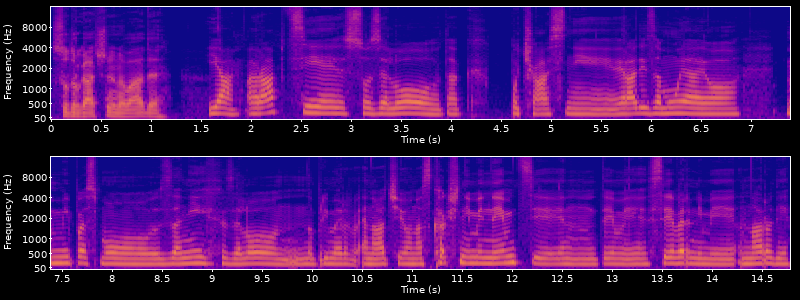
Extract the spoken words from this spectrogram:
so drugačne navade? Ja, Arabci so zelo počasni, radi zamujajo. Mi pa smo za njih zelo, naprimer, enačijo nas s kakšnimi Nemci in temi severnimi narodi,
